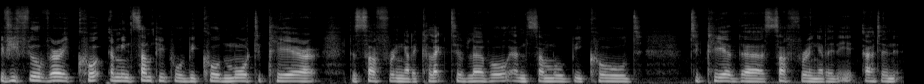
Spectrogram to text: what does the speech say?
If you feel very, co- I mean, some people will be called more to clear the suffering at a collective level, and some will be called to clear the suffering at an at an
